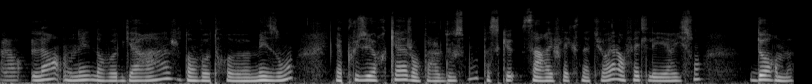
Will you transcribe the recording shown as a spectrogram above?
Alors là, on est dans votre garage, dans votre euh, maison. Il y a plusieurs cages, on parle doucement parce que c'est un réflexe naturel. En fait, les hérissons dorment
